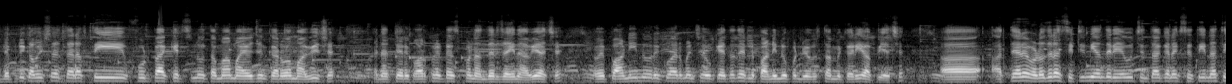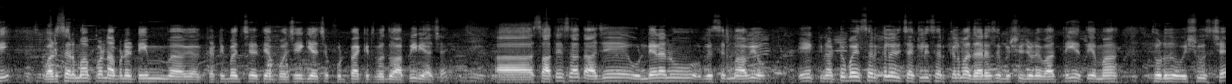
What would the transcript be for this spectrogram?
ડેપ્યુટી કમિશનર તરફથી ફૂડ પેકેટ્સનું તમામ આયોજન કરવામાં આવ્યું છે. અને અત્યારે કોર્પોરેટર્સ પણ અંદર જઈને આવ્યા છે. હવે પાણીનું રિક્વાયરમેન્ટ છે એવું કહેતા હતા, એટલે પાણીનું પણ વ્યવસ્થા અમે કરી આપીએ છીએ. અત્યારે વડોદરા સિટીની અંદર એવું ચિંતાજનક સ્થિતિ નથી. વડસરમાં પણ આપણે ટીમ કટિબદ્ધ છે, ત્યાં પહોંચી ગયા છે ફૂડ પેકેજ બધું આપી રહ્યા છે. સાથે સાથે આજે ઉંડેરાનું વિઝિટમાં આવ્યો. એક નટુભાઈ સર્કલ અને ચકલી સર્કલમાં ધારાસભ્ય શ્રી જોડે વાત થઈ હતી. એમાં થોડું ઇશ્યુઝ છે.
